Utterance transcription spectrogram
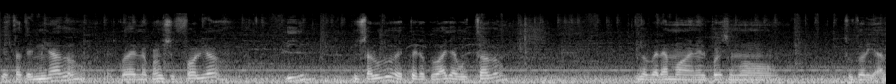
Ya está terminado el cuaderno con sus folios y un saludo, espero que os haya gustado. Nos veremos en el próximo tutorial.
